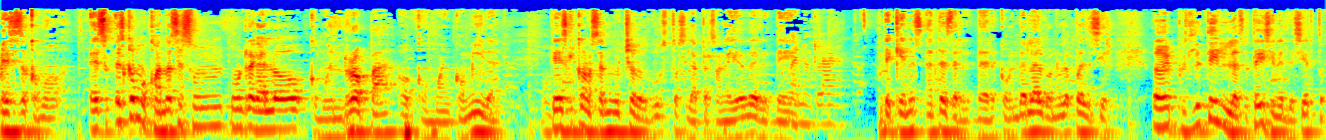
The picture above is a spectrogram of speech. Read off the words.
es eso como... Es, es como cuando haces un, un regalo como en ropa o como en comida. Tienes que conocer mucho los gustos y la personalidad de, de, Bueno, claro. de quienes antes de, de recomendarle algo. No le puedes decir, ay, pues léete las batallas en el desierto.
